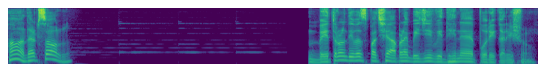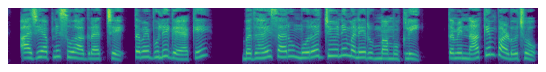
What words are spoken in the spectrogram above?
હા દેટ્સ ઓલ બે ત્રણ દિવસ પછી આપણે બીજી વિધિને પૂરી કરીશું. આજે આપની સુહાગરાત છે. તમે ભૂલી ગયા કે? બધાએ સારું મુહૂર્ત જોઈને મને રૂમમાં મોકલી. તમે ના કેમ પાડો છો?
